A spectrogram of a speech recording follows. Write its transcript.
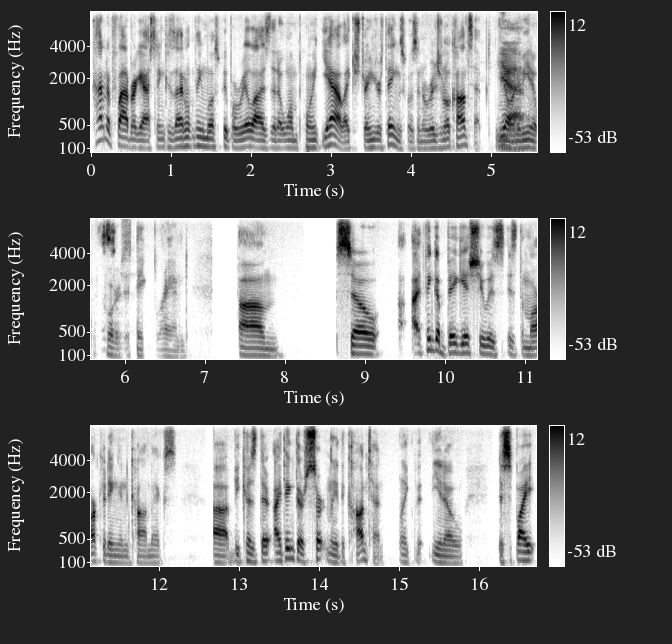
kind of flabbergasting because I don't think most people realize that at one point, yeah, like Stranger Things was an original concept. You know what Yeah, I mean? It of was course. a big brand. Um, so I- think a big issue is is the marketing in comics, uh, because there I think there's certainly the content, like you know, despite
